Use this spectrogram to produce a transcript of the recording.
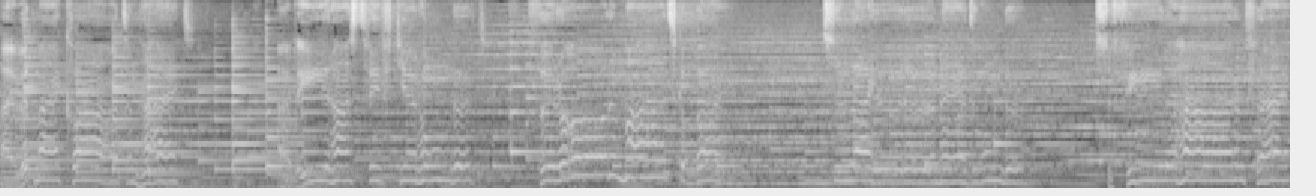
hij wil mij kwaad en heid hier haast 1500 verrode maatschappij. Ze leierden net onder, ze vielen haren vrij.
